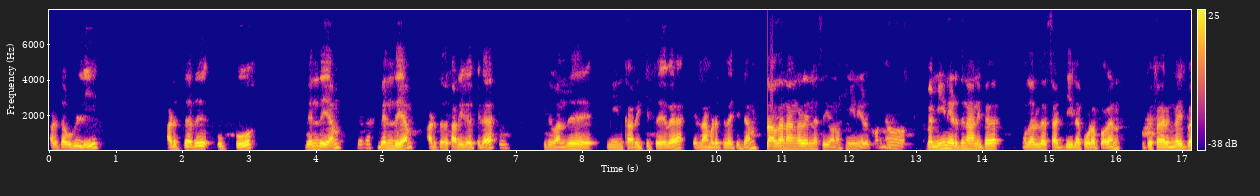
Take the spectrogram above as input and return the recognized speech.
அடுத்த உள்ளி அடுத்தது உப்பு வெந்தயம் வெந்தயம் அடுத்தது கறிவேப்பிலை. இது வந்து மீன் கறிக்கு தேவை. எல்லாம் எடுத்து வச்சுட்டோம் அதாவது நாங்கள் என்ன செய்யணும்? மீன் எடுக்கணும். இப்ப மீன் எடுத்து நான் இப்ப முதல்ல சட்டியில போட போறேன். இப்ப பாருங்க இப்ப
